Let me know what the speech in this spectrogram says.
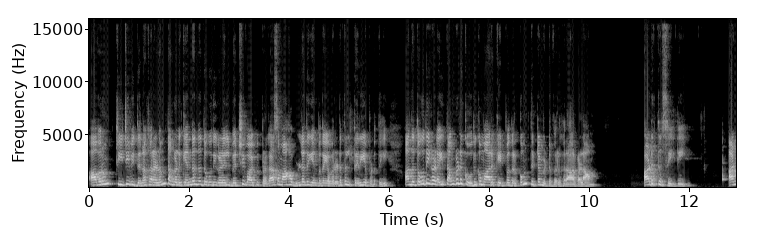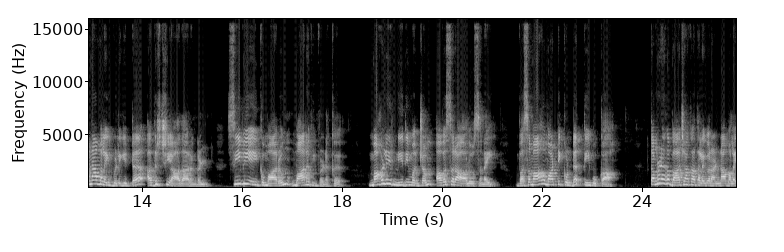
அவரும் டிடிவி தினகரனும் தங்களுக்கு எந்தெந்த தொகுதிகளில் வெற்றி வாய்ப்பு பிரகாசமாக உள்ளது என்பதை அவரிடத்தில் தெரியப்படுத்தி அந்த தொகுதிகளை தங்களுக்கு ஒதுக்குமாறு கேட்பதற்கும் திட்டமிட்டு வருகிறார்களாம். அடுத்த செய்தி. அண்ணாமலை வெளியிட்ட அதிர்ச்சி ஆதாரங்கள். சிபிஐக்கு மாறும் மாணவி வழக்கு. மகளிர் நீதிமன்றம் அவசர ஆலோசனை. வசமாக மாட்டிக்கொண்ட திமுக தமிழக பாஜக தலைவர் அண்ணாமலை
